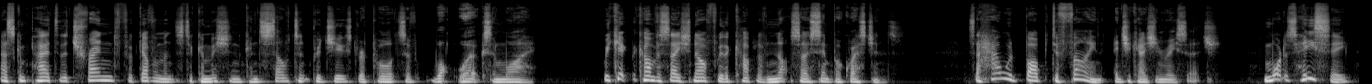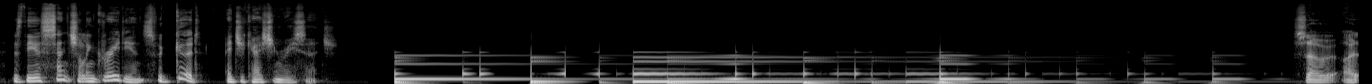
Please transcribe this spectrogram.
as compared to the trend for governments to commission consultant produced reports of what works and why. We kick the conversation off with a couple of not so simple questions. So, how would Bob define education research? And what does he see as the essential ingredients for good education research? So I,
